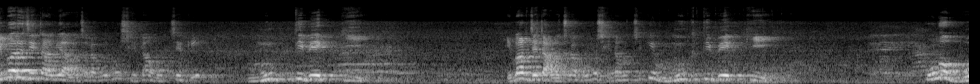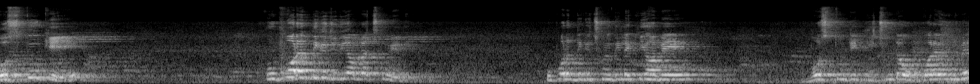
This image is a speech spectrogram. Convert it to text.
এবারে যেটা আমি আলোচনা করব, সেটা হচ্ছে কি, মুক্তিবেগ কি? এবার যেটা আলোচনা করব, সেটা হচ্ছে কি, মুক্তিবেগ কি? কোনো বস্তুকে উপরের দিকে যদি আমরা ছুঁয়ে দিই, উপরের দিকে ছুঁয়ে দিলে কি হবে? বস্তুটি কিছুটা উপরে উঠবে।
